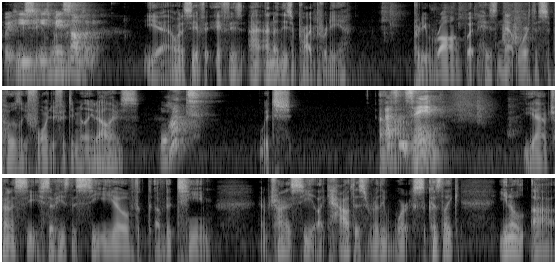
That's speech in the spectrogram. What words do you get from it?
But he's, he's made something. Yeah, I want to see if if his. I, I know these are probably pretty, pretty wrong, but his net worth is supposedly four hundred fifty million dollars, What? which, That's Uh, insane. Yeah, I'm trying to see. So he's the CEO of the of the team. I'm trying to see like how this really works, because like, you know, uh,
